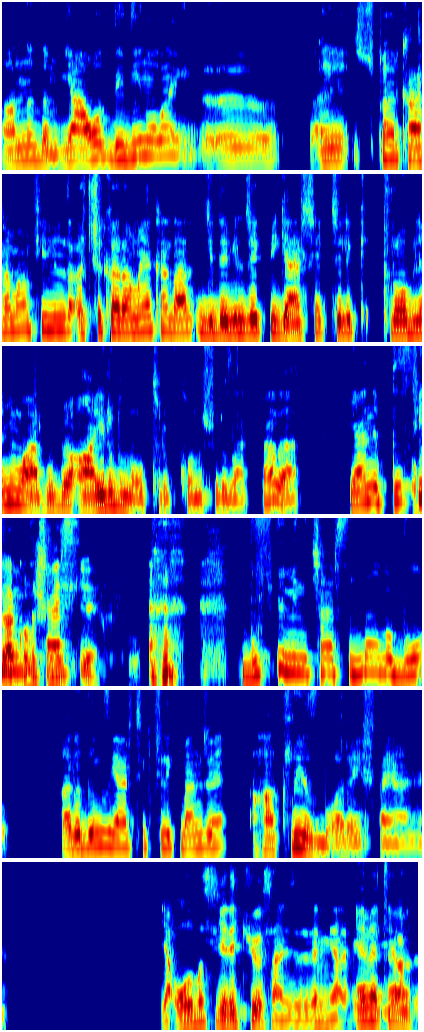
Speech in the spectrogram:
Anladım. Ya o dediğin olay e, hani süper kahraman filminde açık aramaya kadar gidebilecek bir gerçekçilik problemi var. Bu böyle ayrı bunu oturup konuşuruz hatta da. Yani bu O kadar filmin konuşmayız içerisinde ki. Bu filmin içerisinde ama bu aradığımız gerçekçilik bence haklıyız bu arayışta yani. Ya olması gerekiyor sence de değil mi yani? belli Evet, bir evet. de.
